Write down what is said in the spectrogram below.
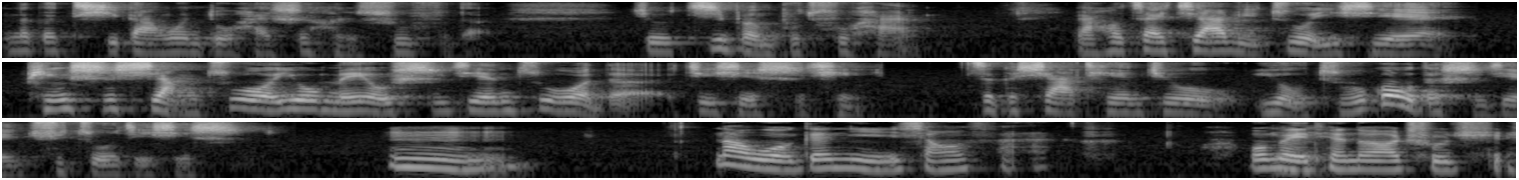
那个体感温度还是很舒服的，就基本不出汗。然后在家里做一些平时想做又没有时间做的这些事情。这个夏天就有足够的时间去做这些事。嗯，那我跟你相反，我每天都要出去。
